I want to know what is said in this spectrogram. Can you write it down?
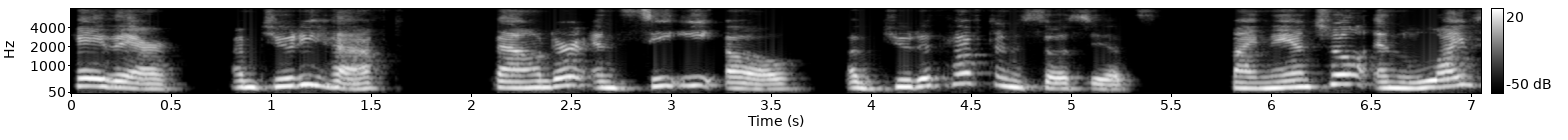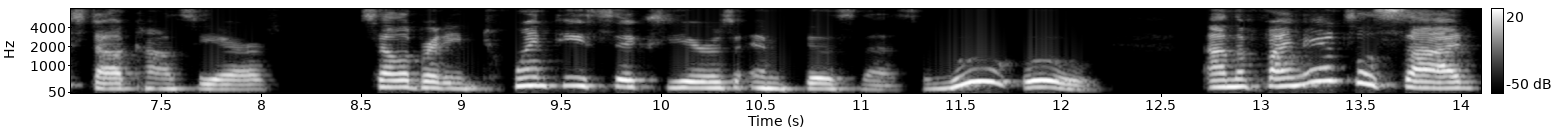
Hey there, I'm Judy Heft, founder and CEO of Judith Heft and Associates, financial and lifestyle concierge, celebrating 26 years in business. Woohoo! On the financial side,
